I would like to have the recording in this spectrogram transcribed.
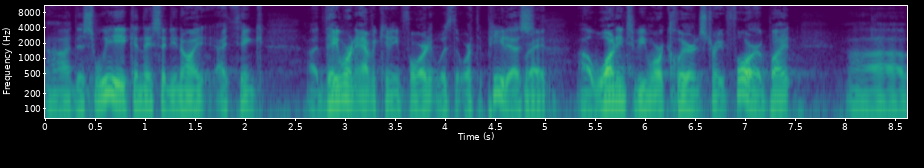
uh, this week, and they said, you know, I, I think uh, they weren't advocating for it. It was the orthopedist Right. uh, wanting to be more clear and straightforward. But, uh,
